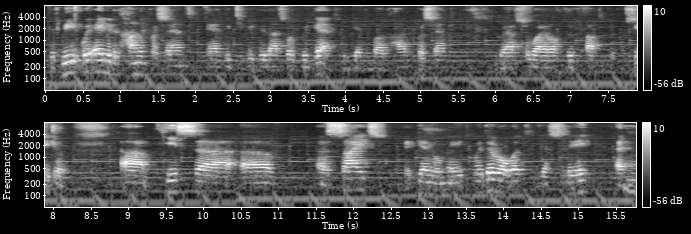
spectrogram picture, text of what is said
Because we, we aim it at 100%, and we typically that's what we get. We get about 100% graft survival after the procedure. Um, his uh, uh, sites again were made with the robot yesterday. And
